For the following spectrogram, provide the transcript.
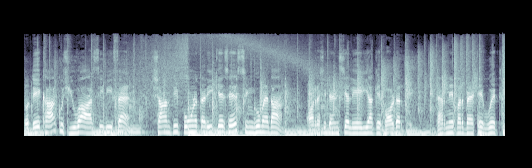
तो देखा कुछ युवा आरसीबी फ़ैन शांतिपूर्ण तरीके से सिंघू मैदान और रेसिडेंशियल एरिया के बॉर्डर पे धरने पर बैठे हुए थे।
